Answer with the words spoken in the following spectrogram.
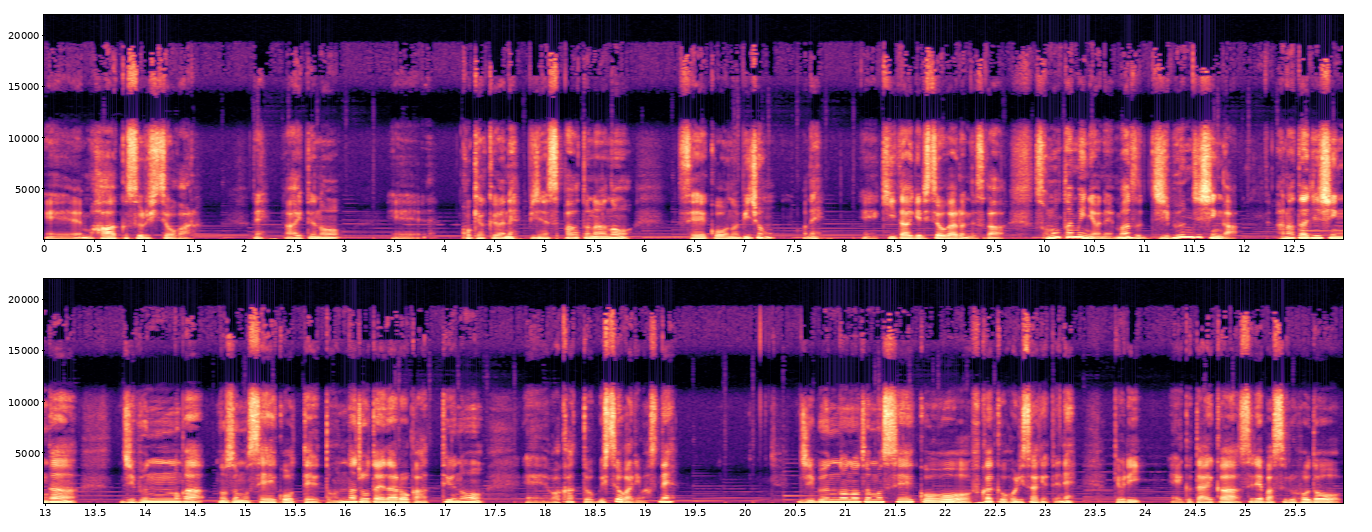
えー、把握する必要がある。ね、相手の、えー、顧客やね、ビジネスパートナーの成功のビジョンをね、えー、聞いてあげる必要があるんですが、そのためにはね、まず自分自身が、あなた自身が自分のが望む成功ってどんな状態だろうかっていうのを、えー、分かっておく必要がありますね。自分の望む成功を深く掘り下げてね、より具体化すればするほど、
